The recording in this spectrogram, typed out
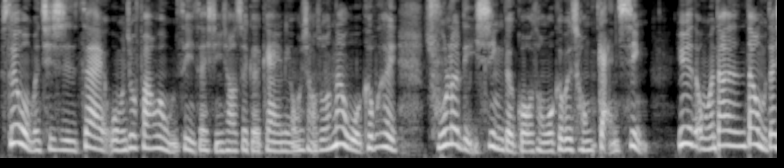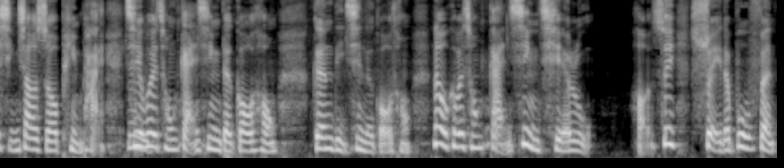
所以，我们其实在，我们就发挥我们自己在行销这个概念。我想说，那我可不可以除了理性的沟通，我可不可以从感性？因为我们当然，当我们在行销的时候，品牌其实会从感性的沟通跟理性的沟通。那我可不可以从感性切入？好，所以水的部分，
